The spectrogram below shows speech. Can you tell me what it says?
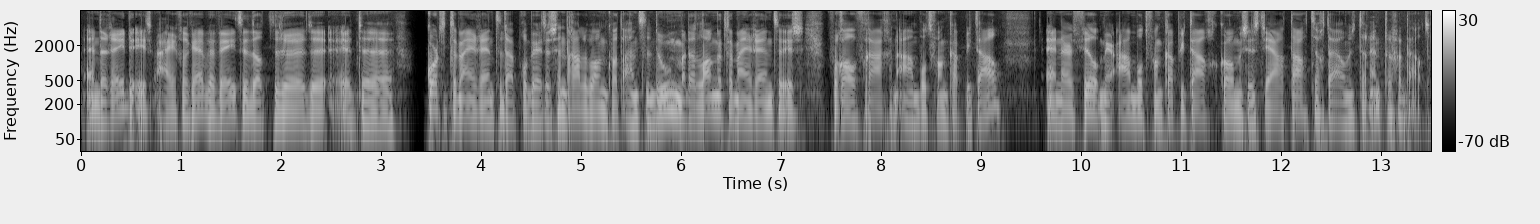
En de reden is eigenlijk, hè, we weten dat de, de, de korte termijn rente, daar probeert de centrale bank wat aan te doen. Maar de lange termijn rente is vooral vraag en aanbod van kapitaal. En er is veel meer aanbod van kapitaal gekomen sinds de jaren 80, daarom is de rente gedaald.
